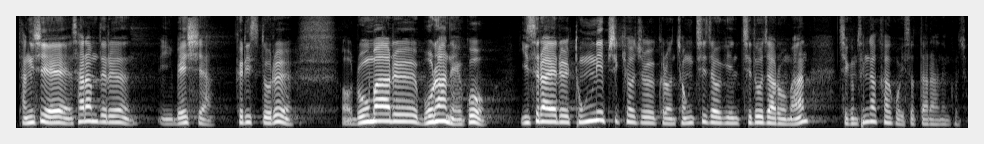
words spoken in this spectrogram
당시에 사람들은 이 메시아 그리스도를 어, 로마를 몰아내고 이스라엘을 독립시켜 줄 그런 정치적인 지도자로만 지금 생각하고 있었다라는 거죠.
